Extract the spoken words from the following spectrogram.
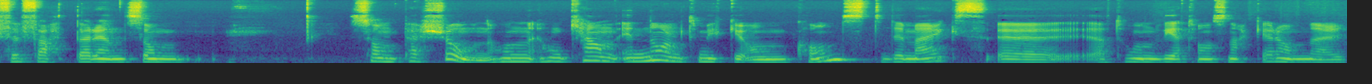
författaren som, som person. Hon, hon kan enormt mycket om konst. Det märks eh, att hon vet vad hon snackar om när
